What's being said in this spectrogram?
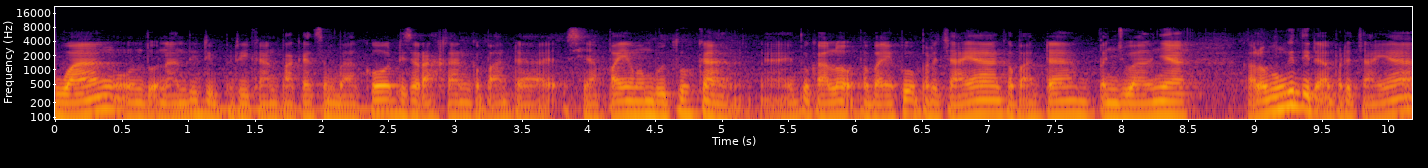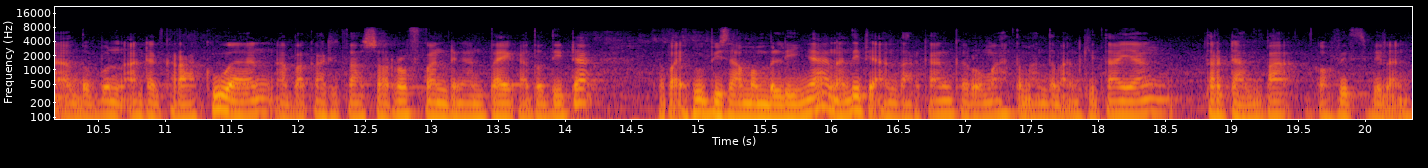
uang untuk nanti diberikan paket sembako diserahkan kepada siapa yang membutuhkan. Nah, itu kalau Bapak Ibu percaya kepada penjualnya. Kalau mungkin tidak percaya ataupun ada keraguan apakah ditasarrufkan dengan baik atau tidak, Bapak Ibu bisa membelinya nanti diantarkan ke rumah teman-teman kita yang terdampak COVID-19.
